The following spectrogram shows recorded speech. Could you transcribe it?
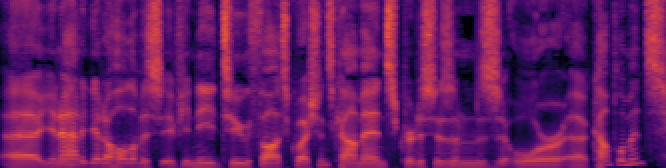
Uh, you know how to get a hold of us if you need to. Thoughts, questions, comments, criticisms, or uh, compliments.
